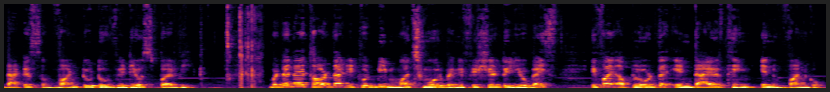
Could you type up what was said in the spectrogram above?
that is one to two videos per week but then I thought that it would be much more beneficial to you guys if I upload the entire thing in one go.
